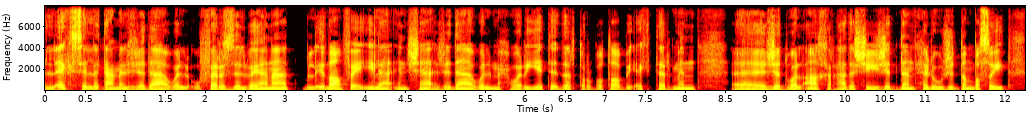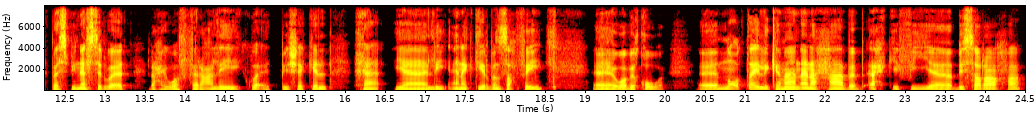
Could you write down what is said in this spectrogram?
الإكسل لتعمل جداول وفرز البيانات بالإضافة إلى إنشاء جداول محورية تقدر تربطها بأكثر من آه، جدول آخر. هذا الشيء جدا حلو جدا بسيط بس بنفس الوقت رح يوفر عليك وقت بشكل خيالي. أنا كتير بنصح فيه آه، وبقوة. آه، النقطة اللي كمان أنا حابب أحكي فيها بصراحة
